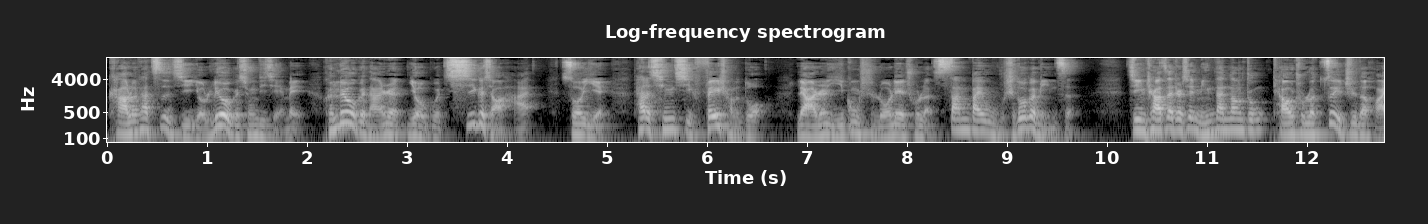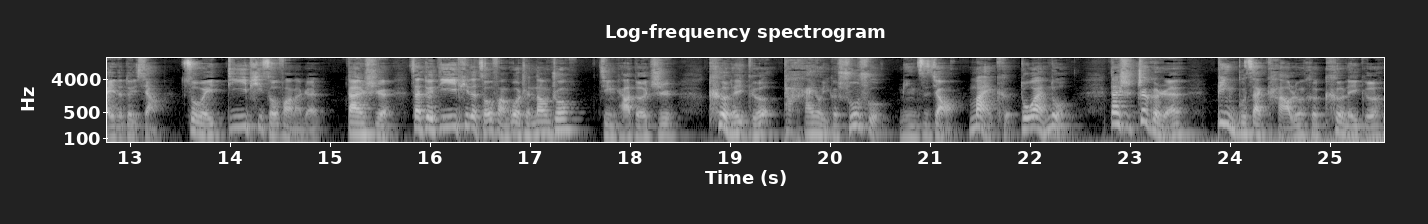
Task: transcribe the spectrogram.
卡伦他自己有六个兄弟姐妹和六个男人，有过七个小孩，所以他的亲戚非常的多。俩人一共是罗列出了三百五十多个名字。警察在这些名单当中挑出了最值得怀疑的对象，作为第一批走访的人。但是在对第一批的走访过程当中，警察得知克雷格他还有一个叔叔，名字叫麦克多安诺，但是这个人并不在卡伦和克雷格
